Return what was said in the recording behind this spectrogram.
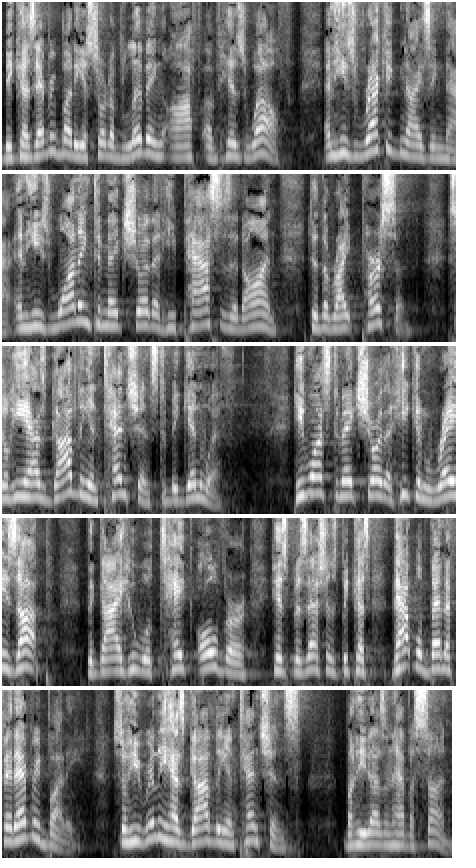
because everybody is sort of living off of his wealth. And he's recognizing that and he's wanting to make sure that he passes it on to the right person. So he has godly intentions to begin with. He wants to make sure that he can raise up the guy who will take over his possessions because that will benefit everybody. So he really has godly intentions, but he doesn't have a son.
